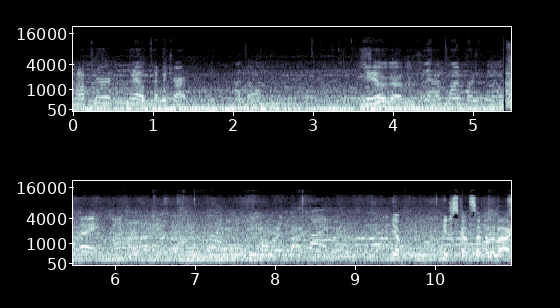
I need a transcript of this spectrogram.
Pop Tart? What else have we tried? That's all. New? So good. I didn't have time for anything else. Hey, lunch We're in the back. Yep, he just got sent to the back.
